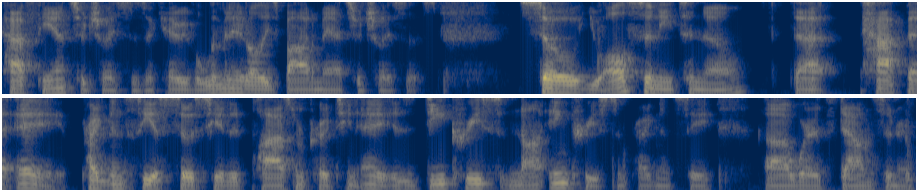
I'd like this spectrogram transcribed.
half the answer choices. Okay, we've eliminated all these bottom answer choices. So you also need to know that PAPP-A, pregnancy associated plasma protein A, is decreased, not increased in pregnancy uh, where it's Down syndrome.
